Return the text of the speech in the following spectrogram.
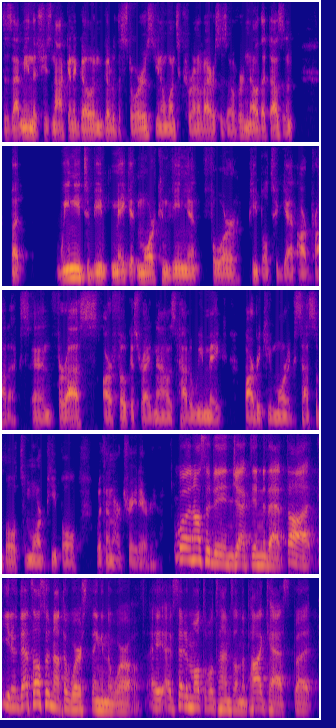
Does that mean that she's not going to go and go to the stores? You know, once coronavirus is over? No, that doesn't. But we need to be make it more convenient for people to get our products and for us our focus right now is how do we make barbecue more accessible to more people within our trade area well and also to inject into that thought you know that's also not the worst thing in the world I, i've said it multiple times on the podcast but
